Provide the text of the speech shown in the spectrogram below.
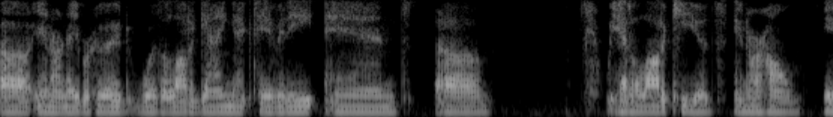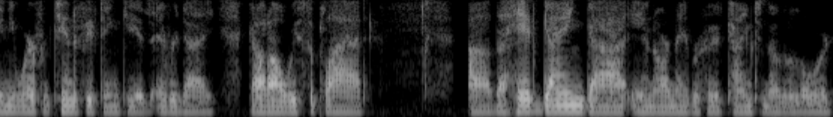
uh, in our neighborhood. Was a lot of gang activity, and um, we had a lot of kids in our home anywhere from 10 to 15 kids every day. God always supplied. Uh, the head gang guy in our neighborhood came to know the Lord.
